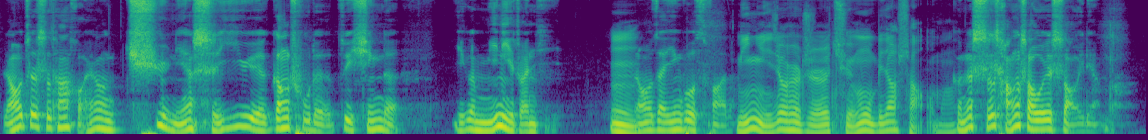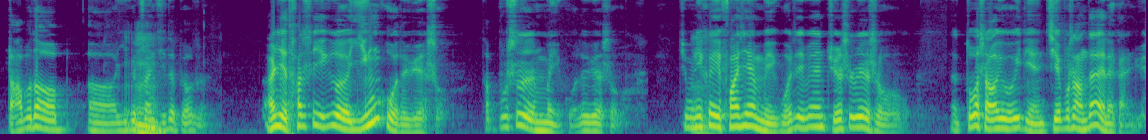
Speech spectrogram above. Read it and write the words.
然后这是他好像去年十一月刚出的最新的一个迷你专辑，嗯，然后在 Impulse 发的，迷你就是指曲目比较少吗？可能时长稍微少一点吧。达不到呃一个专辑的标准。而且他是一个英国的乐手，他不是美国的乐手。就你可以发现，美国这边爵士乐手多少有一点接不上带的感觉。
